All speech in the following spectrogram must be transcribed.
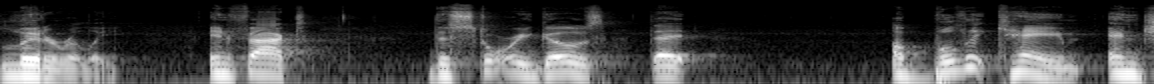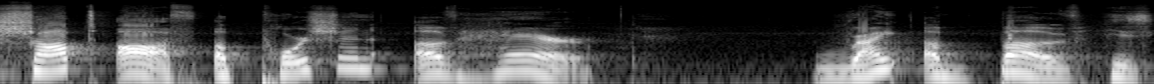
literally. In fact, the story goes that a bullet came and chopped off a portion of hair right above his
